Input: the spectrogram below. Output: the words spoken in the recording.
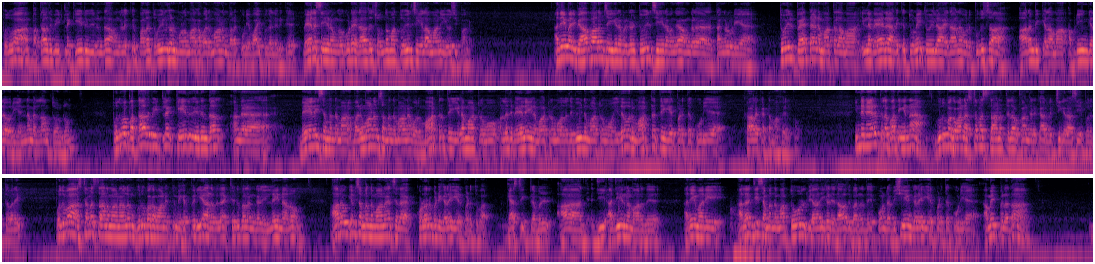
பொதுவாக பத்தாவது வீட்டில் கேது இருந்தால் அவங்களுக்கு பல தொழில்கள் மூலமாக வருமானம் வரக்கூடிய வாய்ப்புகள் இருக்குது வேலை செய்கிறவங்க கூட ஏதாவது சொந்தமாக தொழில் செய்யலாமான்னு யோசிப்பாங்க. அதே மாதிரி வியாபாரம் செய்கிறவர்கள் தொழில் செய்கிறவங்க அவங்கள தங்களுடைய தொழில் பேட்டர்னை மாற்றலாமா இல்லை வேறு அதுக்கு துணை தொழிலாக ஏதான ஒரு புதுசாக ஆரம்பிக்கலாமா? அப்படிங்கிற ஒரு எண்ணம் எல்லாம் தோன்றும். பொதுவாக பத்தாவது வீட்டில் கேது இருந்தால் அந்த வேலை சம்பந்தமாக வருமானம் சம்பந்தமான ஒரு மாற்றத்தை இடமாற்றமோ அல்லது வேலையில் மாற்றமோ அல்லது வீடு மாற்றமோ ஏதோ ஒரு மாற்றத்தை ஏற்படுத்தக்கூடிய காலகட்டமாக இருக்கும். இந்த நேரத்தில் பார்த்தீங்கன்னா குரு பகவான் அஷ்டமஸ்தானத்தில் உட்கார்ந்திருக்கார் விருச்சிக ராசியை பொறுத்தவரை. பொதுவாக அஷ்டமஸ்தானமானாலும் குரு பகவானுக்கு மிகப்பெரிய அளவில் கெடுபலன்கள் இல்லைனாலும் ஆரோக்கியம் சம்பந்தமான சில குளறுபடிகளை ஏற்படுத்துவார். கேஸ்ட்ரிக் ட்ரபிள் ஜி அஜீரணம் ஆறுது அதே மாதிரி அலர்ஜி சம்பந்தமாக தோல் வியாதிகள் ஏதாவது வர்றது போன்ற விஷயங்களை ஏற்படுத்தக்கூடிய அமைப்பில் தான்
